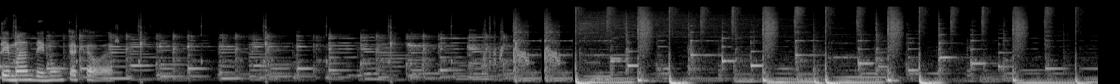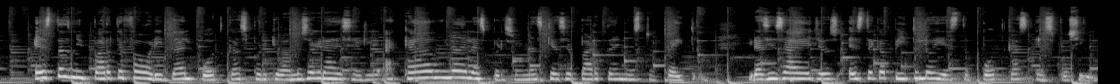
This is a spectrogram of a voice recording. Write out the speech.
tema de nunca acabar. Esta es mi parte favorita del podcast porque vamos a agradecerle a cada una de las personas que hace parte de nuestro Patreon. Gracias a ellos, este capítulo y este podcast es posible.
